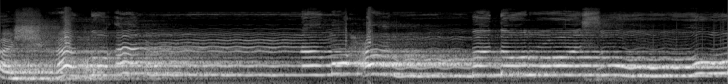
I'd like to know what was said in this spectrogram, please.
أشهد أن محمد رسول الله.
